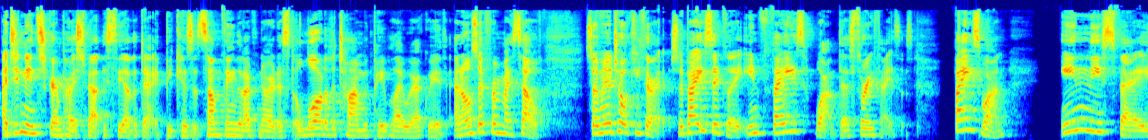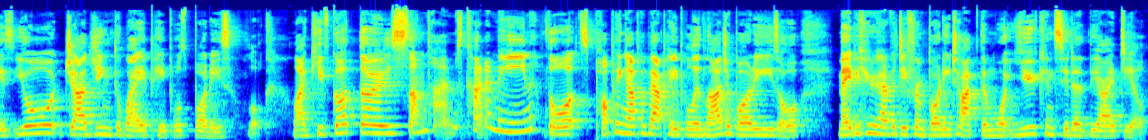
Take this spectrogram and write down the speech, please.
I did an Instagram post about this the other day because it's something that I've noticed a lot of the time with people I work with and also from myself. So I'm going to talk you through it. So basically, in phase one, there's three phases. Phase one in this phase, you're judging the way people's bodies look. Like you've got those sometimes kind of mean thoughts popping up about people in larger bodies or maybe who have a different body type than what you consider the ideal.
